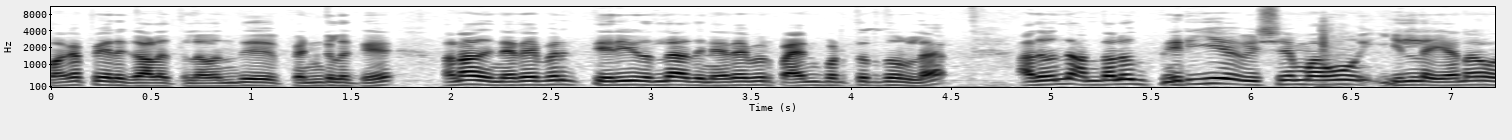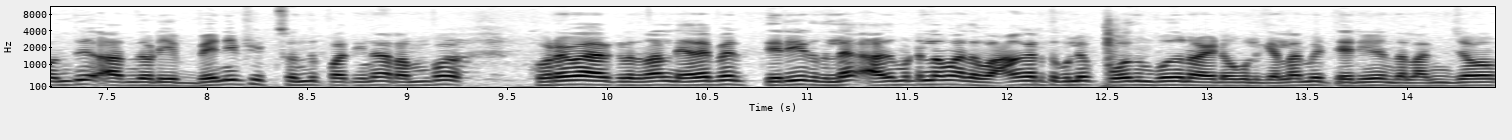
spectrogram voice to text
மகப்பேறு காலத்தில் வந்து பெண்களுக்கு. ஆனால் அது நிறைய பேருக்கு தெரியறதில்ல அது நிறைய பேர் பயன்படுத்துறதும் இல்லை. அது வந்து அந்தளவுக்கு பெரிய விஷயமாகவும் இல்லை. ஏன்னா வந்து அதனுடைய பெனிஃபிட்ஸ் வந்து பார்த்திங்கன்னா ரொம்ப குறைவாக இருக்கிறதுனால நிறைய பேருக்கு தெரியறதில்ல. அது மட்டும் இல்லாமல் அதை வாங்குறதுக்குள்ளே போதும் போதும் ஆகிடும் உங்களுக்கு எல்லாமே தெரியும். இந்த லஞ்சம்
